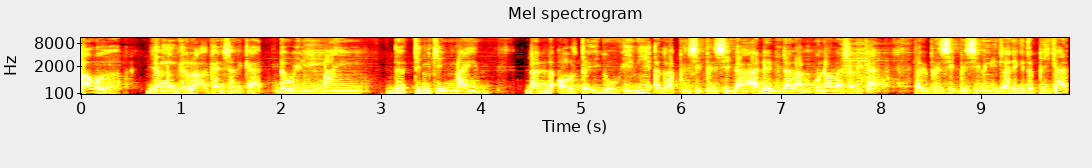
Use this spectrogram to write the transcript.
power yang menggerakkan syarikat. The willing mind the thinking mind dan the alter ego. Ini adalah prinsip-prinsip yang ada di dalam undang-undang syarikat. Tapi prinsip-prinsip ini telah diketepikan.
